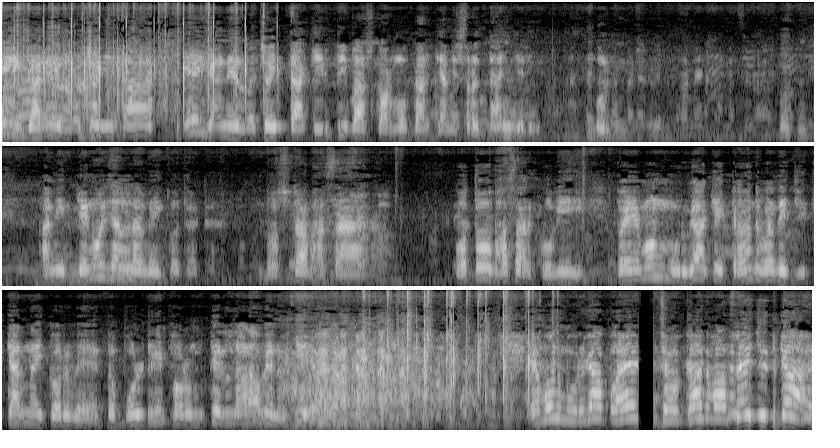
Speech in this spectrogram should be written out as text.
এই গানের রচয়িতা, এই গানের রচয়িতা কীর্তিবাস কর্মকারকে আমি শ্রদ্ধাঞ্জলি? আমি কেন জানলাম এই কথাটা? দশটা ভাষা কত ভাষার কবি? তো এমন মুরগাকে কাঁধ বাঁধে জিৎকার নাই করবে, তো পোল্ট্রি ফার্মকে লড়াবে নাকি? এমন মুরগা পায়ে কাঁধ বাঁধলেই জিৎকার।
